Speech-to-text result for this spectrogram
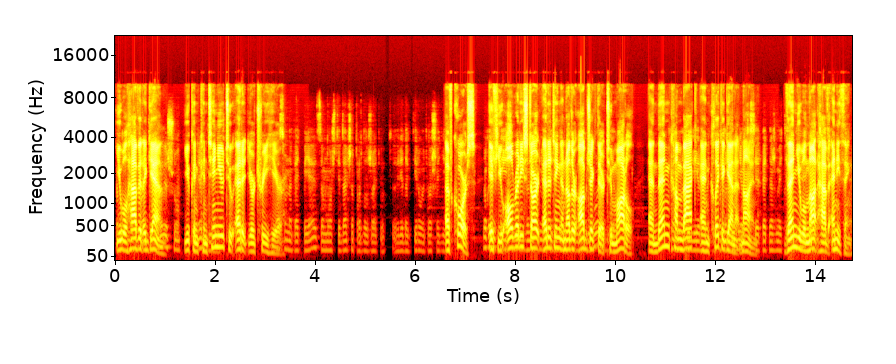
you will have it again. You can continue to edit your tree here. Of course, if you already start editing another object there to model, and then come back and click again at 9. Then you will not have anything.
